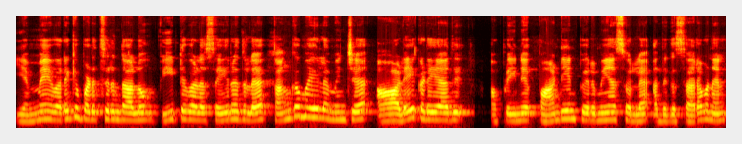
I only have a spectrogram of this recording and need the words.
எம்ஏ வரைக்கும் படிச்சிருந்தாலும் வீட்டு வேலை செய்கிறதுல தங்கமயில மிஞ்ச ஆளே கிடையாது அப்படின்னு பாண்டியன் பெருமையாக சொல்ல அதுக்கு சரவணன்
